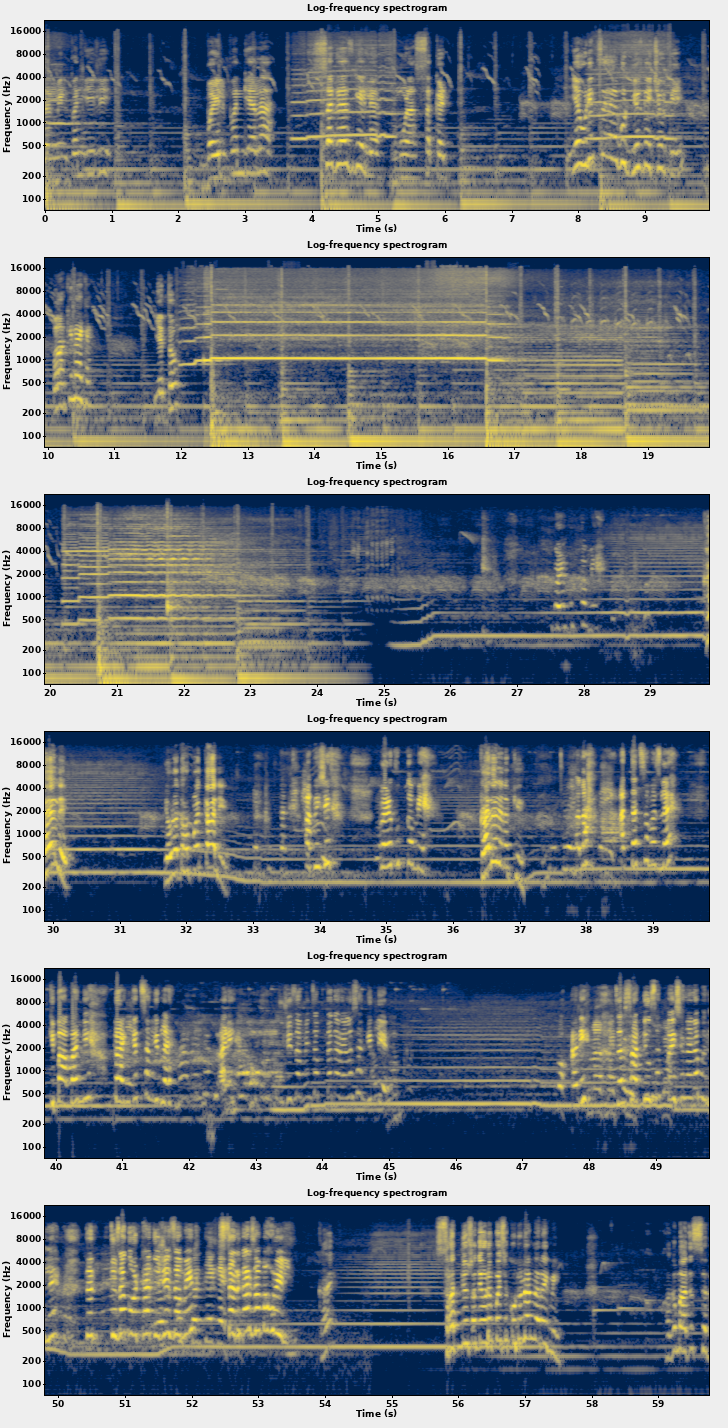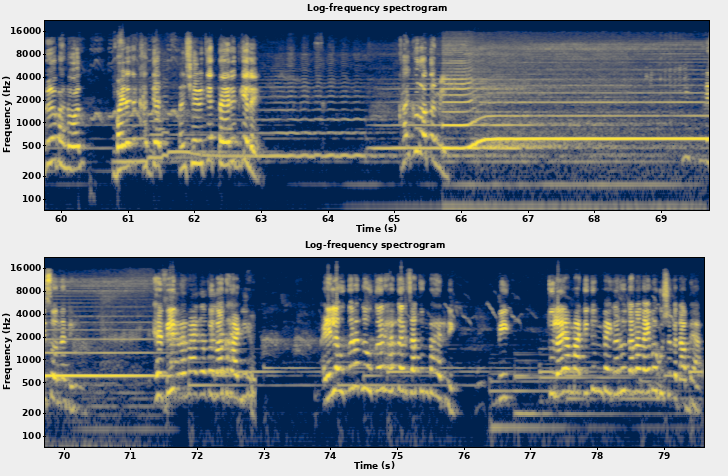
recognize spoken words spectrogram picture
जमीन पण गेली बैल पण गेला सगळंच गेलं मुळा सकट. एवढीच गुड न्यूज द्यायची होती. बाकी नाही काय? येतो? वेळ खूप कमी आहे. काय आले एवढ्या धावपळीत का आली? अभिजित वेळ खूप कमी आहे. काय झालं नक्की? मला आत्ताच समजलंय. की बाबांनी बँकेत सांगितलंय. आणि तुझी जमीन जप्त करायला सांगितलीये. आणि जर सात दिवसात पैसे नाही ना भरले तर तुझा गोठा तुझी जमीन सरकार जमा होईल. काय? सात दिवसात एवढे पैसे कुठून आणणार आहे मी? अगं माझं सगळं भांडवल बैलाच्या खाद्यात आणि शर्यतीत तयारीत गेलंय. काय करू आता मी? हे विक किंवा घाण ठेव. आणि लवकरात लवकर ह्या कर्जातून बाहेर निघ. मी तुला या मातीतून बेघर होताना नाही बघू शकत अभ्या.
